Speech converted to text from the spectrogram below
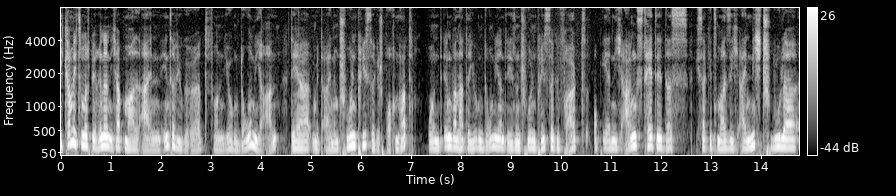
Ich kann mich zum Beispiel erinnern, ich habe mal ein Interview gehört von Jürgen Domian, der mit einem schwulen Priester gesprochen hat. Und irgendwann hat der Jürgen Domian diesen schwulen Priester gefragt, ob er nicht Angst hätte, dass, ich sag jetzt mal, sich ein Nicht-Schwuler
